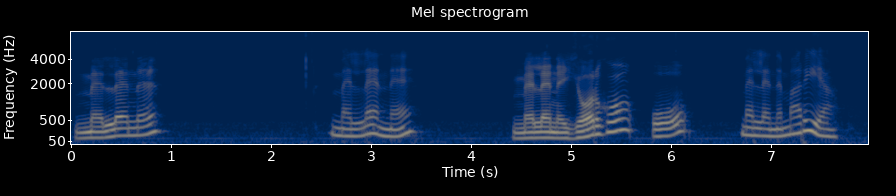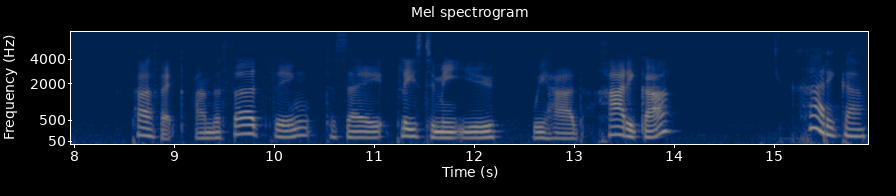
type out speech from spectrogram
με λένε, Με λένε. με λένε Γιώργο or Με λένε Μαρία. perfect. And the third thing to say pleased to meet you, we had χάρηκα, Χάρηκα.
